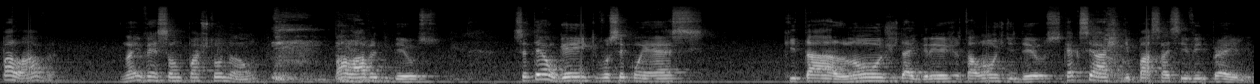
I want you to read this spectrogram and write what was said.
Palavra. Não é invenção do pastor, não. Palavra de Deus. Você tem alguém que você conhece, que está longe da igreja, está longe de Deus. O que, é que você acha de passar esse vídeo para ele?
